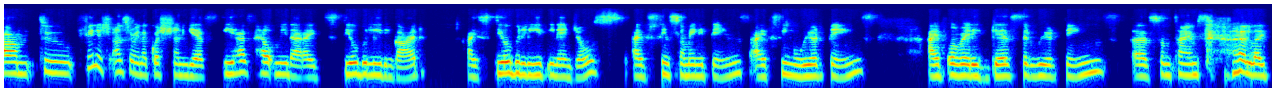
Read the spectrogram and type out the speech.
um, to finish answering the question, yes, it has helped me that I still believe in God. I still believe in angels. I've seen so many things. I've seen weird things. I've already guessed at weird things. Uh, sometimes, like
